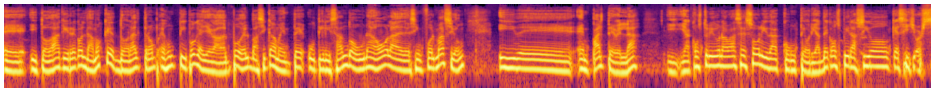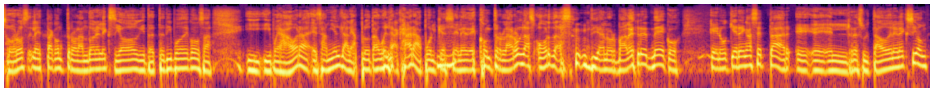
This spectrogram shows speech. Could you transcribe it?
Eh, y todos aquí recordamos que Donald Trump es un tipo que ha llegado al poder básicamente utilizando una ola de desinformación y de, en parte, ¿verdad? Y, y ha construido una base sólida con teorías de conspiración, que si George Soros le está controlando la elección y todo este tipo de cosas. Y, y pues ahora esa mierda le ha explotado en la cara porque se le descontrolaron las hordas de anormales rednecos que no quieren aceptar eh, eh, el resultado de la elección.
